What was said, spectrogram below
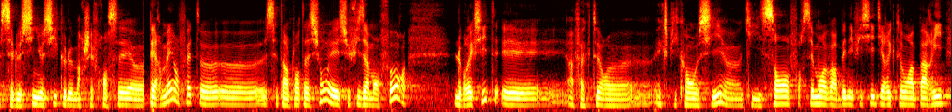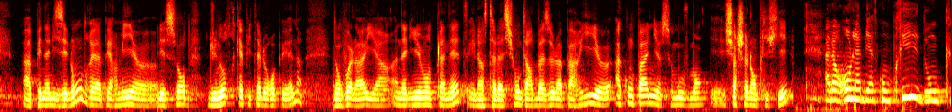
C'est le signe aussi que le marché français euh, permet en fait euh, euh, cette implantation et est suffisamment fort. Le Brexit est un facteur euh, expliquant aussi, euh, qui, sans forcément avoir bénéficié directement à Paris, a pénalisé Londres et a permis euh, l'essor d'une autre capitale européenne. Donc voilà, il y a un alignement de planètes et l'installation d'Art Basel à Paris accompagne ce mouvement et cherche à l'amplifier. Alors on l'a bien compris, donc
